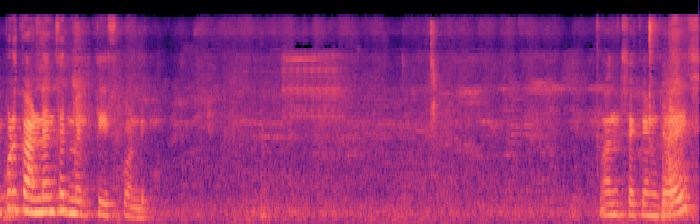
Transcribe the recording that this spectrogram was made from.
ఇప్పుడు కండెన్సర్ మిల్క్ తీసుకోండి. వన్ సెకండ్ గైస్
